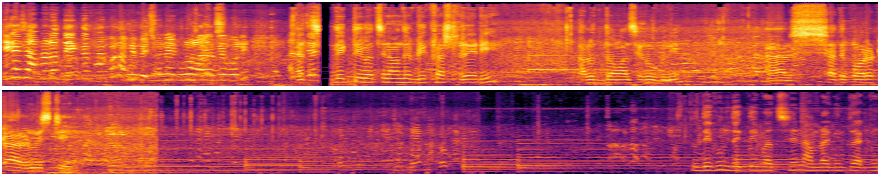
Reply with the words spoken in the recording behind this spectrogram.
ঠিক আছে আপনারা দেখতে থাকুন আমি পেছনে একটু ওনাদেরকে বলি। আচ্ছা দেখতেই পাচ্ছেন আমাদের ব্রেকফাস্ট রেডি আলুর দম আছে ঘুগনি আর সাথে পরোটা আর মিষ্টি। তো দেখুন দেখতেই পাচ্ছেন আমরা কিন্তু একদম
